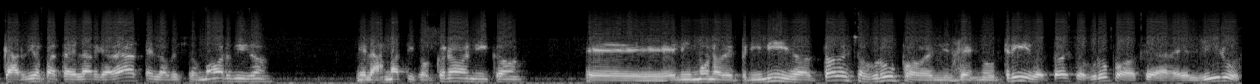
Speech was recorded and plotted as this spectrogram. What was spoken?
cardiópata de larga data, el obeso mórbido, el asmático crónico, eh, el inmunodeprimido, todos esos grupos, el desnutrido, todos esos grupos, o sea, el virus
